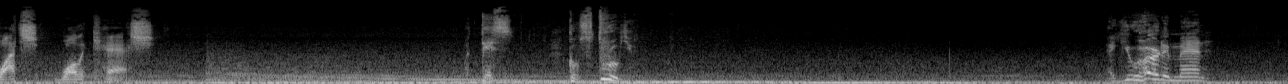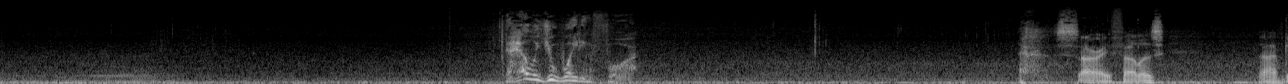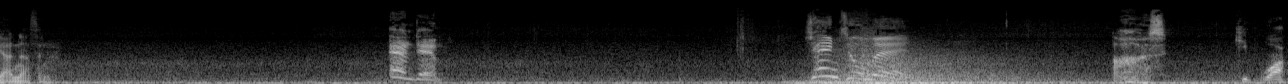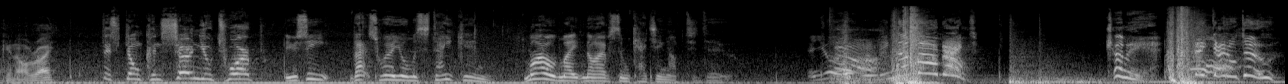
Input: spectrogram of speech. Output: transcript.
Watch wallet cash. But this goes through you. Hey, you heard him, man. The hell are you waiting for? Sorry, fellas. I've got nothing. End him! Gentlemen! Oz? Keep walking, all right? This don't concern you, twerp! You see, that's where you're mistaken. My old mate and I have some catching up to do. Ah! And you're ruining the moment! Come here! Think that'll do?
